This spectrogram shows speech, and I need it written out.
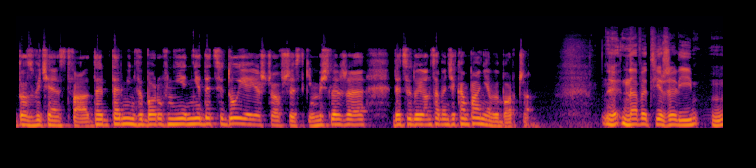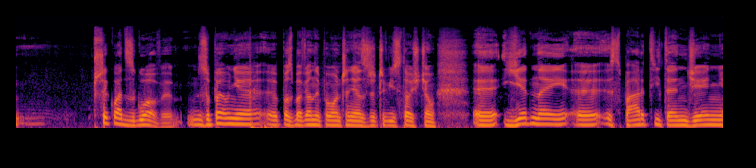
do zwycięstwa. Te, termin wyborów nie, nie decyduje jeszcze o wszystkim. Myślę, że decydująca będzie kampania wyborcza. Nawet jeżeli przykład z głowy, zupełnie pozbawiony połączenia z rzeczywistością. Jednej z partii ten dzień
